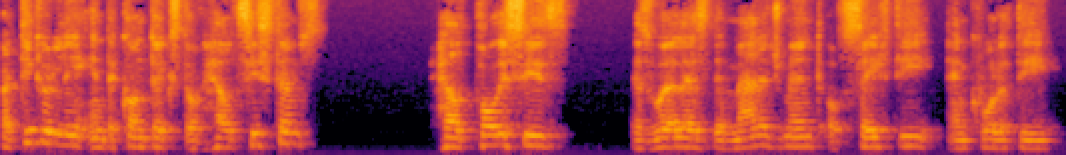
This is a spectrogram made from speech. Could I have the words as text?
particularly in the context of health systems, health policies, as well as the management of safety and quality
